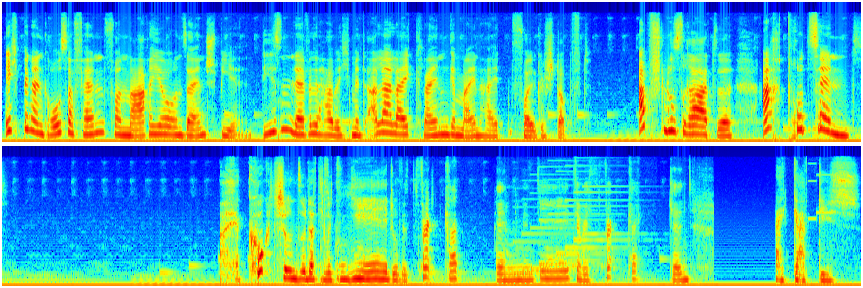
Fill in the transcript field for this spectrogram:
Ich bin ein großer Fan von Mario und seinen Spielen. Diesen Level habe ich mit allerlei kleinen Gemeinheiten vollgestopft. Abschlussrate 8%. Oh, er guckt schon so, dass du nee, du willst verkacken, nee, du willst verkacken. I got this.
